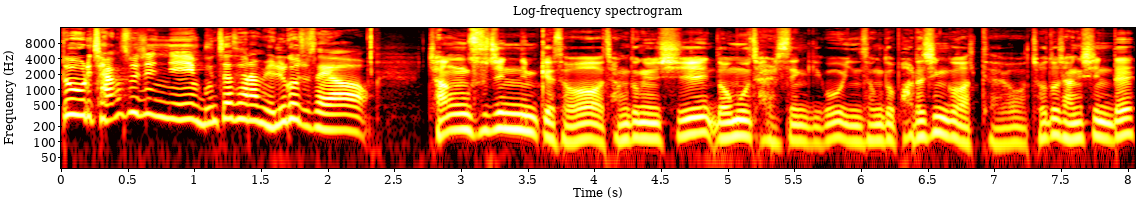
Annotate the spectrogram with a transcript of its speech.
또 우리 장수진 님 문자 사람 읽어주세요. 장수진님께서 장동현 씨 너무 잘생기고 인성도 바르신 것 같아요. 저도 장씨인데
